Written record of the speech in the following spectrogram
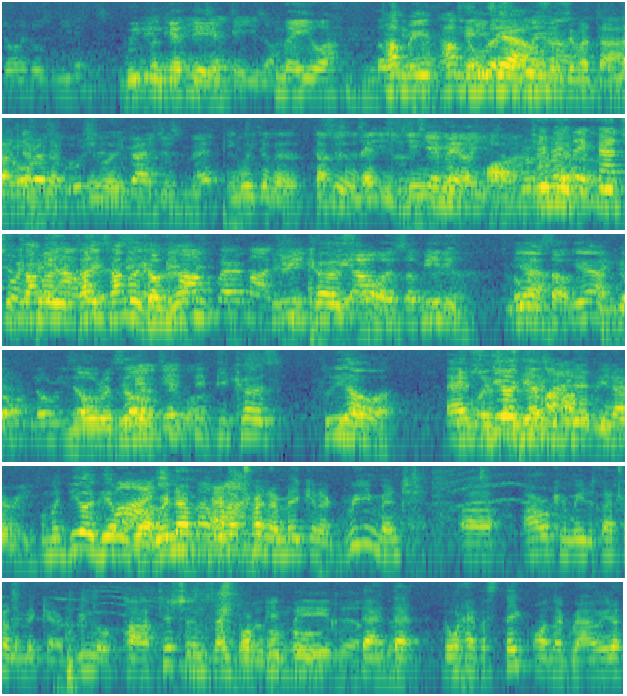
during those meetings? we didn't get 意见 there. 给一种。没有啊，他没他没这样没有我怎么答？ No 对对 resolution, you guys just met? 因为这个当事人已经只是见面而已是吧有见 I 面 think they met for 三 three 个开三个 hours. 小时 Talked very much. Three, Because- three hours a meeting, no Yeah, result. yeah. And no, no result? No 没有 result. 结果 Be- Because 不要啊， as It was you just just probably stated, you know, very- 我们第二天嘛 Why? we're not, Why? we're not trying to make an agreement, uh, our committee is not trying to make an agreement with politicians or people that, that don't have a stake on the ground, you know,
